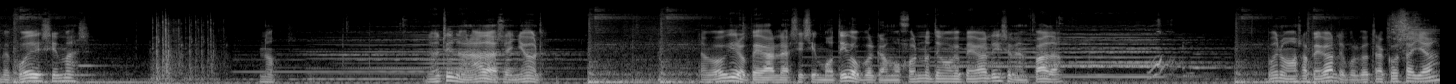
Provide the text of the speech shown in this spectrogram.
¿Me puede decir más? No. No entiendo nada, señor. Tampoco quiero pegarle así sin motivo, porque a lo mejor no tengo que pegarle y se me enfada. Bueno, vamos a pegarle, porque otra cosa ya...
